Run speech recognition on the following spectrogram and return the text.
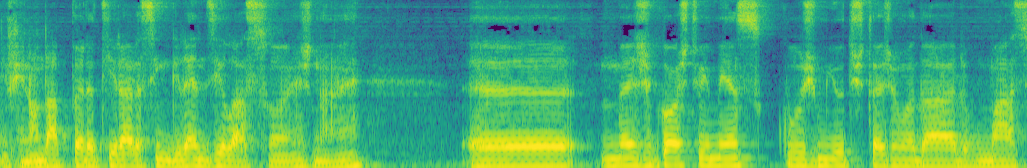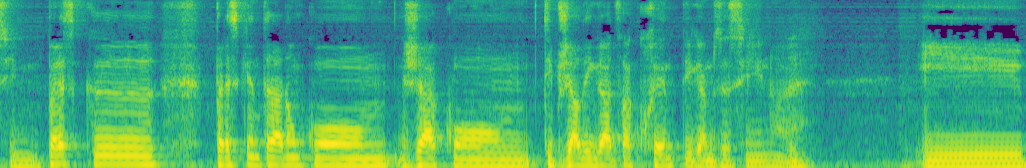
Enfim, não dá para tirar assim grandes ilações, não é? Uh, mas gosto imenso que os miúdos estejam a dar o máximo. Parece que, parece que entraram com, já com. tipo, já ligados à corrente, digamos assim, não é? E,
